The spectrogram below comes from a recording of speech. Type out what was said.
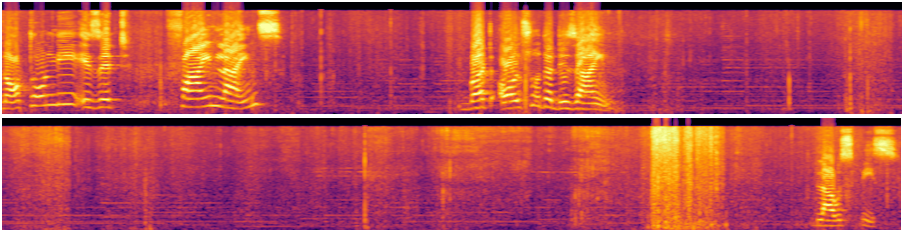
Not only is it fine lines but also the design. Blouse piece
